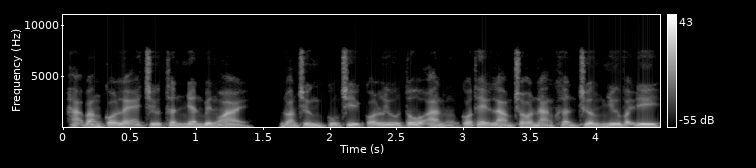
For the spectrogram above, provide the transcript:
hạ băng có lẽ trừ thân nhân bên ngoài, đoán chừng cũng chỉ có lưu tô an có thể làm cho nàng khẩn trương như vậy đi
